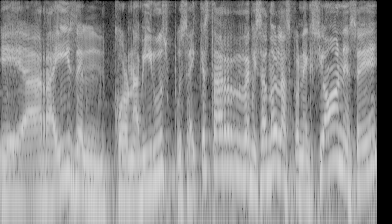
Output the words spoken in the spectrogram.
eh, a raíz del coronavirus, pues hay que estar revisando las conexiones, ¿eh?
